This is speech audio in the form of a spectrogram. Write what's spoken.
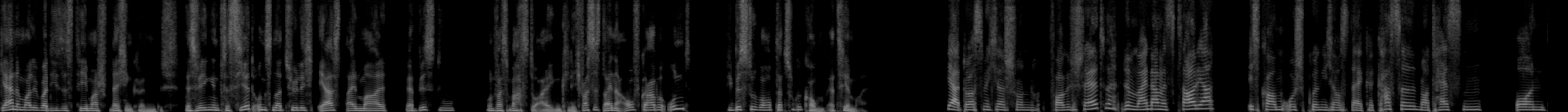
gerne mal über dieses Thema sprechen können. Deswegen interessiert uns natürlich erst einmal, wer bist du und was machst du eigentlich? Was ist deine Aufgabe und wie bist du überhaupt dazu gekommen? Erzähl mal. Ja, du hast mich ja schon vorgestellt. Mein Name ist Claudia. Ich komme ursprünglich aus der Ecke Kassel, Nordhessen und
